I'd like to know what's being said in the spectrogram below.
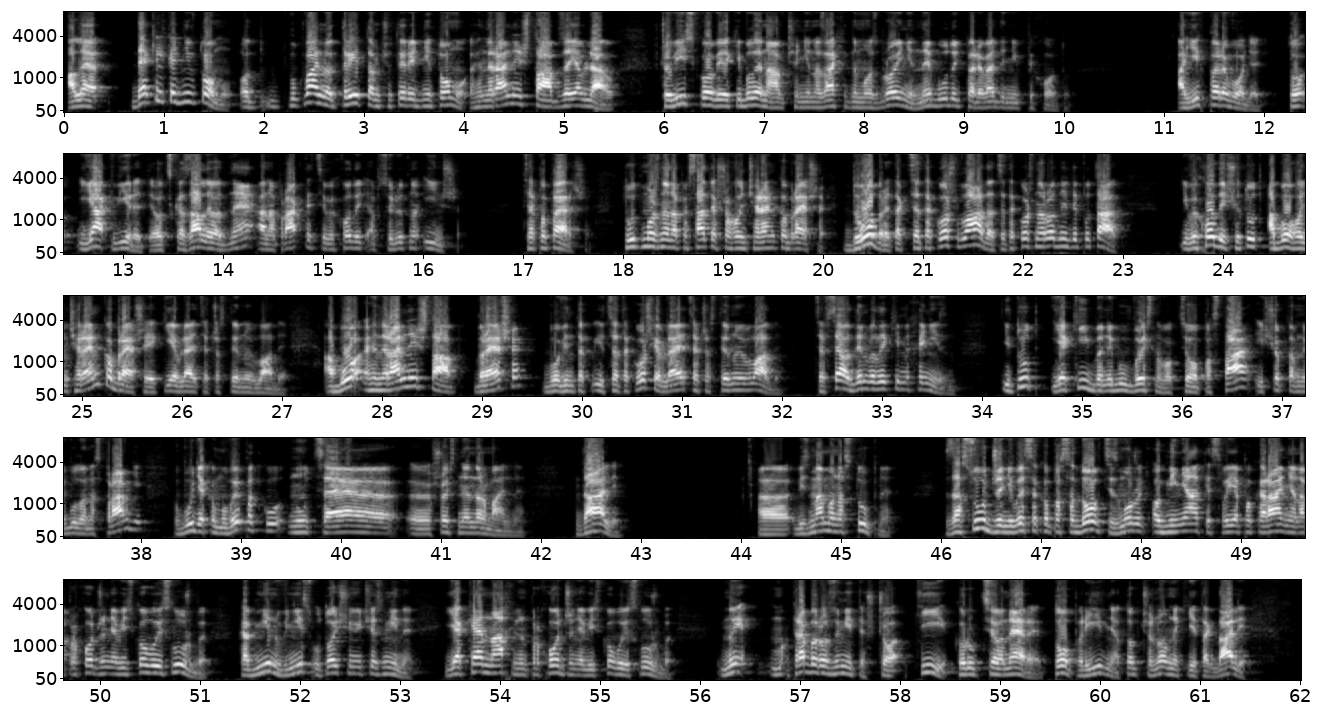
Але декілька днів тому, от буквально 3-4 дні тому, Генеральний штаб заявляв, що військові, які були навчені на західному озброєнні, не будуть переведені в піхоту. А їх переводять. То як вірити? От сказали одне, а на практиці виходить абсолютно інше. Це по-перше. Тут можна написати, що Гончаренко бреше. Добре, так це також влада, це також народний депутат. І виходить, що тут або Гончаренко бреше, який є частиною влади, або Генеральний штаб бреше, бо він так і це також є частиною влади. Це все один великий механізм. І тут, який би не був висновок цього поста, і що б там не було насправді, в будь-якому випадку, ну це е, щось ненормальне. Далі. Е, візьмемо наступне. Засуджені високопосадовці зможуть обміняти своє покарання на проходження військової служби. Кабмін вніс уточнюючі зміни. Яке нахрен проходження військової служби? Ми треба розуміти, що ті корупціонери топ рівня, топ чиновники і так далі,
